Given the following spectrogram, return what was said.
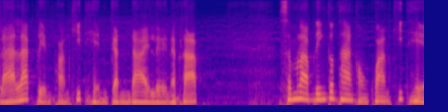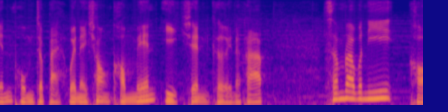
และแลกเปลี่ยนความคิดเห็นกันได้เลยนะครับ สำหรับลิงก์ต้นทางของความคิดเห็น ผมจะแปะไว้ในช่องคอมเมนต์อีกเช่นเคยนะครับสำหรับวันนี้ขอ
